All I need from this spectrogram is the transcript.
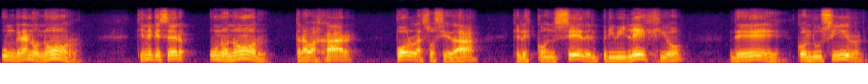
un gran honor. Tiene que ser un honor trabajar por la sociedad que les concede el privilegio de conducir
